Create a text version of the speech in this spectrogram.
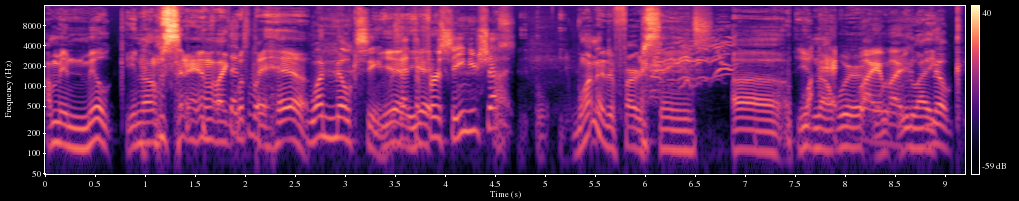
I'm in milk. You know what I'm saying? Like, what the hell? One milk scene. was Yeah, that the yeah. first scene you shot? One of the first scenes, uh, you know, we're, why am I we're in like milk?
